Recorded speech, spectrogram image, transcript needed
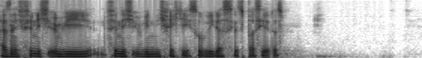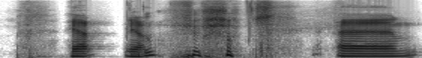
weiß nicht, finde ich irgendwie, finde ich irgendwie nicht richtig, so wie das jetzt passiert ist. Ja, ja. Ähm,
